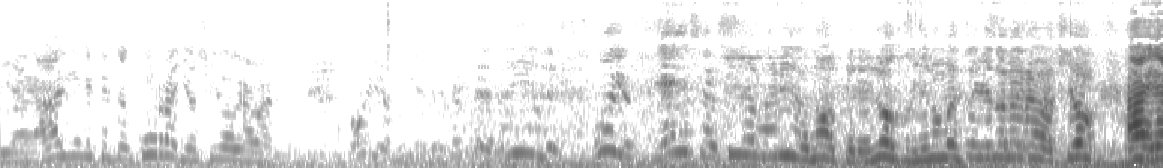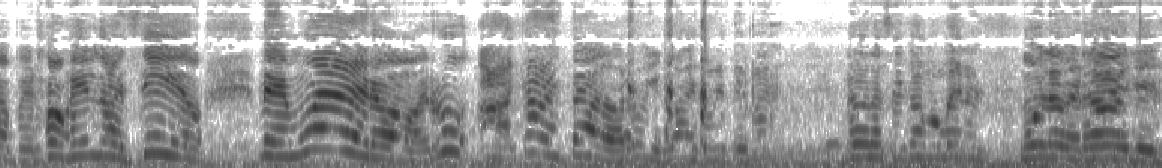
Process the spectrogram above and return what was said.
Y a alguien que se te ocurra, yo sigo grabando. Oye, mira, está terrible. Oye, ese ha sido marido. No, que eres loco, yo no me estoy viendo la grabación. Ah, ya, perdón, él no ha sido. ¡Me muero! Ru acá ha estado, Ruy, no con este man. No, la sacamos, bueno. No, la verdad que,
